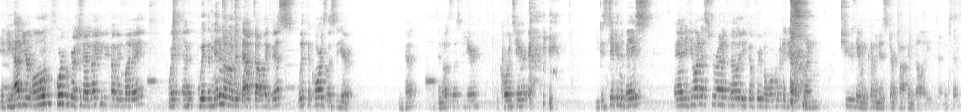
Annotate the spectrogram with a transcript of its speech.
If you have your own chord progression, I'd like you to come in Monday with and with a minimum of it mapped out like this, with the chords listed here. Okay, the notes listed here, the chords here. you can stick in the bass, and if you want to screw around with the melody, feel free. But what we're going to do on Tuesday when we come in is start talking melody. Does that make sense?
